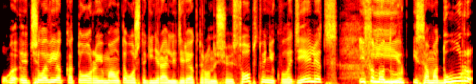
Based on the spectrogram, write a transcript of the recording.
человек, который мало того, что генеральный директор, он еще и собственник, владелец. И самодур. И, и самодур,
